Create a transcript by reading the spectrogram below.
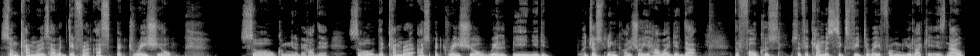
Some cameras have a different aspect ratio. So coming in a bit hot there. So the camera aspect ratio will be needed adjusting. I'll show you how I did that. The focus. So if your camera is six feet away from you like it is now,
